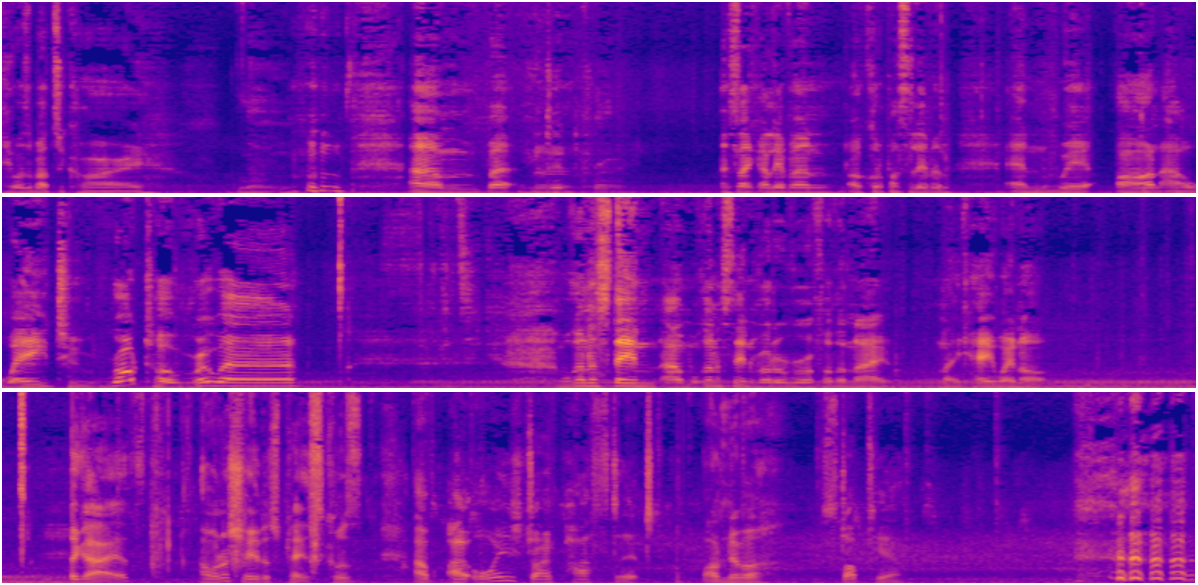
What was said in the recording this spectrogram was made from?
he was about to cry. No, um, but you did cry. it's like 11 or quarter past 11 and we're on our way to Rotorua. We're gonna stay in um, we're gonna stay in Rotorua for the night. Like hey, why not? Hey guys, I want to show you this place because I I always drive past it. I've never stopped here.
